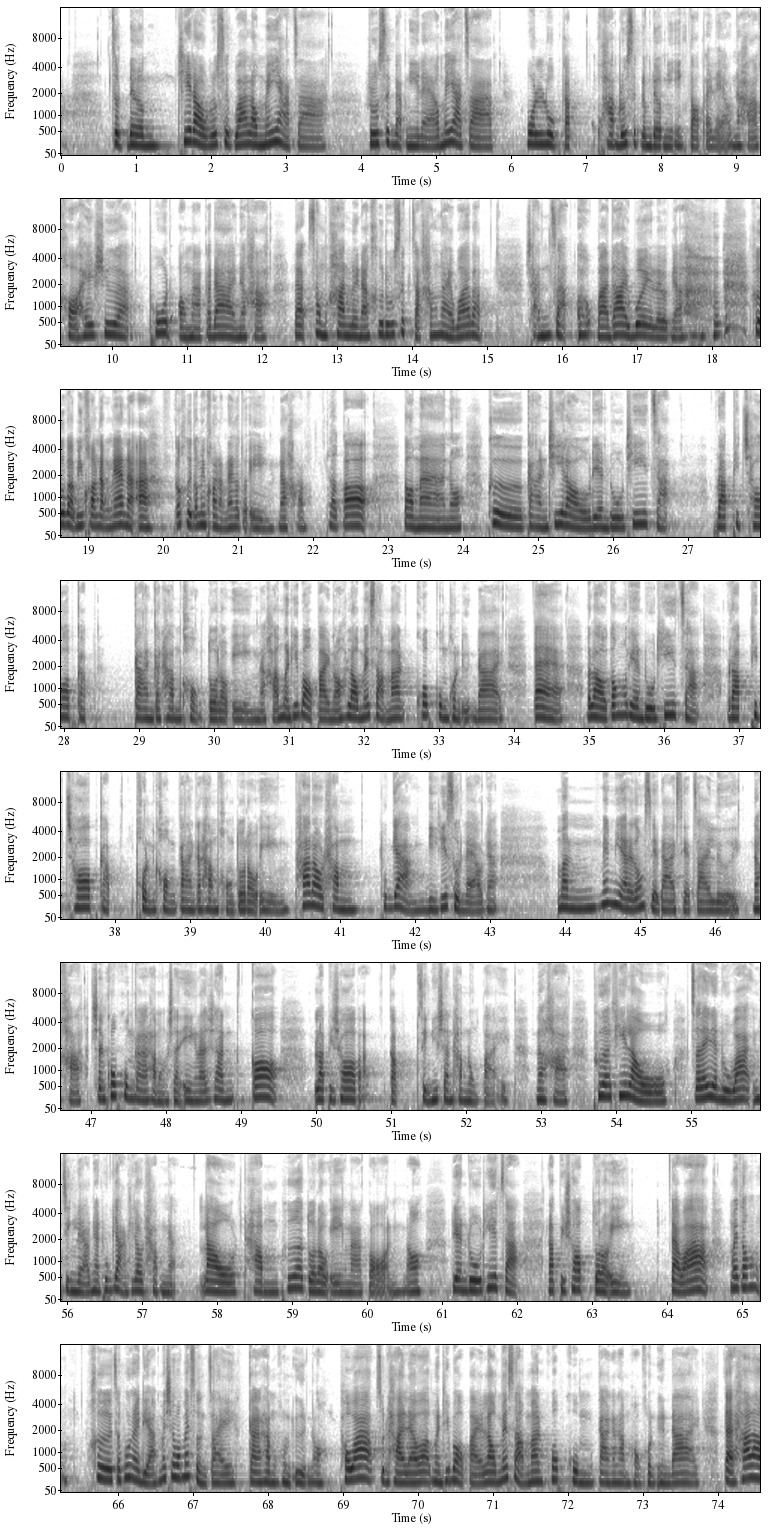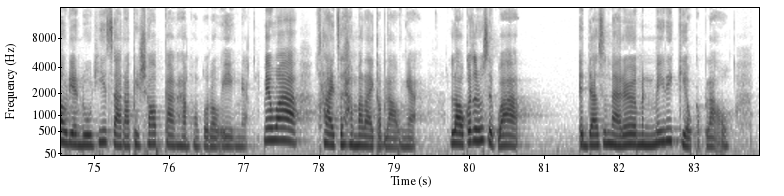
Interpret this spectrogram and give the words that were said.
จุดเดิมที่เรารู้สึกว่าเราไม่อยากจะรู้สึกแบบนี้แล้ว ไม่อยากจะวนลูปกับ ความรู้สึกเดิมๆนี้อีกต่อไปแล้วนะคะ ขอให้เชื่อพูดออกมาก็ได้นะคะ และสำคัญเลยนะ คือรู้สึกจากข้างในว่าแบบ ฉันจะออกมาได้เว้ยอะไรแบบเนี้ยคือแบบมีความหนักแน่นอะอะก็คือต้องมีความหนักแน่นกับตัวเองนะคะ แล้วก็ต่อมาเนาะคือการที่เราเรียนรู้ที่จะรับผิดชอบกับ การกระทำของตัวเราเองนะคะ เหมือนที่บอกไปเนาะเราไม่สามารถควบคุมคนอื่นได้ แต่เราต้องเรียนรู้ที่จะรับผิดชอบกับผลของการกระทำของตัวเราเอง ถ้าเราทำทุกอย่างดีที่สุดแล้วเนี่ยมันไม่มีอะไรต้องเสียดายเสียใจเลยนะคะ ฉันควบคุมการกระทำของฉันเองแล้วฉันก็รับผิดชอบอะกับสิ่งที่ฉันทำลงไปนะคะ เพื่อที่เราจะได้เรียนรู้ว่าจริง ๆ แล้วเนี่ยทุกอย่างที่เราทำเนี่ย เราทำเพื่อตัวเราเองมาก่อนเนาะเรียนรู้ที่จะรับผิดชอบตัวเราเอง แต่ว่าไม่ต้องคือจะพูดไงเดียไม่ใช่ว่าไม่สนใจการกระทำของคนอื่นเนาะเพราะว่าสุดท้ายแล้วอะเหมือนที่บอกไป เราไม่สามารถควบคุมการกระทำของคนอื่นได้ แต่ถ้าเราเรียนรู้ที่จะรับผิดชอบการกระทำของตัวเราเองเนี่ย ไม่ว่าใครจะทำอะไรกับเราเนี่ย เราก็จะรู้สึกว่า it doesn't matter มันไม่ได้เกี่ยวกับเรา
